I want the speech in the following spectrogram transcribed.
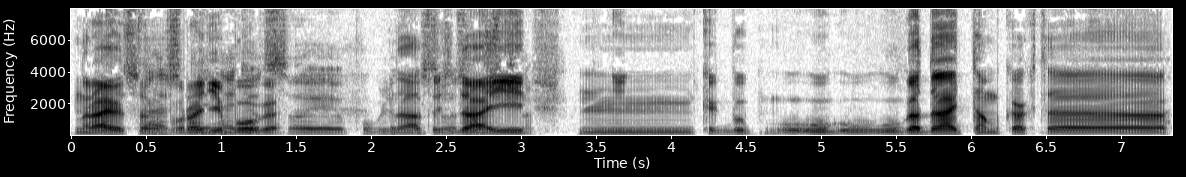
нравится, Каждый ради бога. свою публику, Да, то есть, да, и как бы угадать там как-то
